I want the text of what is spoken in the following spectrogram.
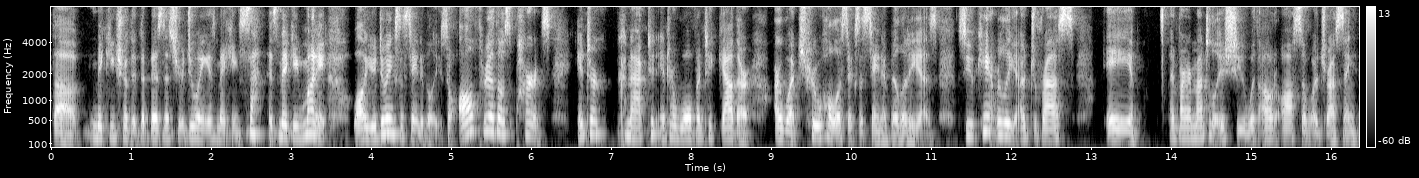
the making sure that the business you're doing is making is making money while you're doing sustainability. So all three of those parts interconnect and interwoven together are what true holistic sustainability is. So you can't really address a environmental issue without also addressing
